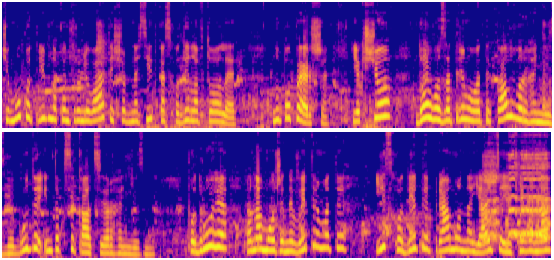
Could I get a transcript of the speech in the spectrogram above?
Чому потрібно контролювати, щоб насідка сходила в туалет? Ну, по-перше, якщо довго затримувати кал в організмі, буде інтоксикація організму. По-друге, вона може не витримати і сходити прямо на яйця, які вона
